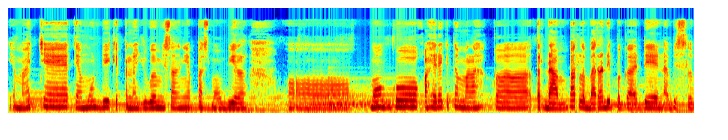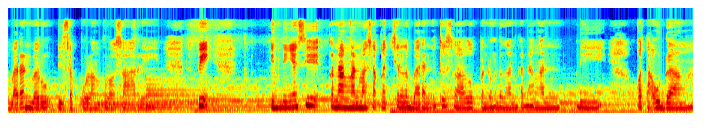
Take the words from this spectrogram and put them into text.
ya macet ya mudik. Ya pernah juga misalnya pas mobil uh, mogok akhirnya kita malah ke terdampar lebaran di Pegaden abis lebaran baru bisa pulang ke Losari. Tapi intinya sih kenangan masa kecil lebaran itu selalu penuh dengan kenangan di kota Udang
